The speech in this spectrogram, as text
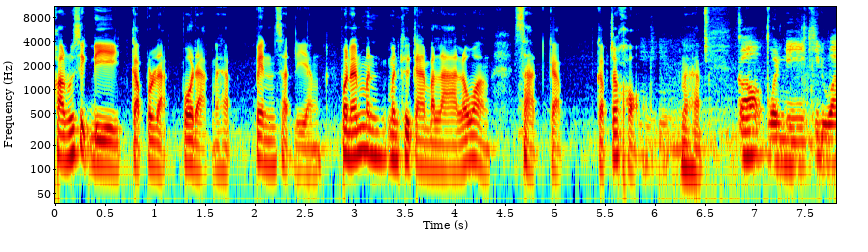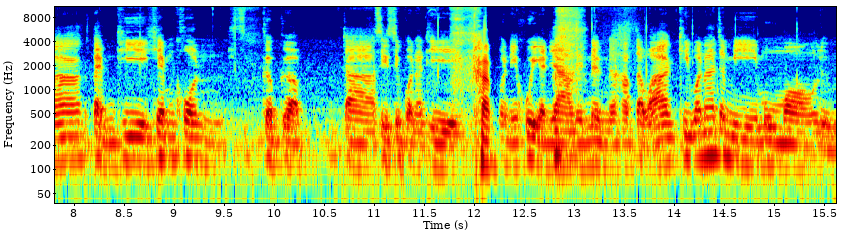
ความรู้สึกดีกับ product product นะครับ เป็นสัตว์เลี้ยง เพราะฉะนั้นมันมันคือการ balance ระหว่างสัตว์กับกับเจ้าของนะครับ ก็วันนี้คิดว่าเต็มที่เข้มข้นเกือบเกือบๆจะ 40 กว่านาทีครับวันนี้คุยกันยาวนิดนึงนะครับ แต่ว่าคิดว่าน่าจะมีมุมมองหรือ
